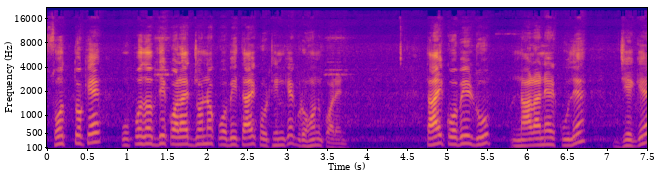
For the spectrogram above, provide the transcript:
সত্যকে উপলব্ধি করার জন্য কবি তাই কঠিনকে গ্রহণ করেন। তাই কবির রূপ নারায়ণের কুলে জেগে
